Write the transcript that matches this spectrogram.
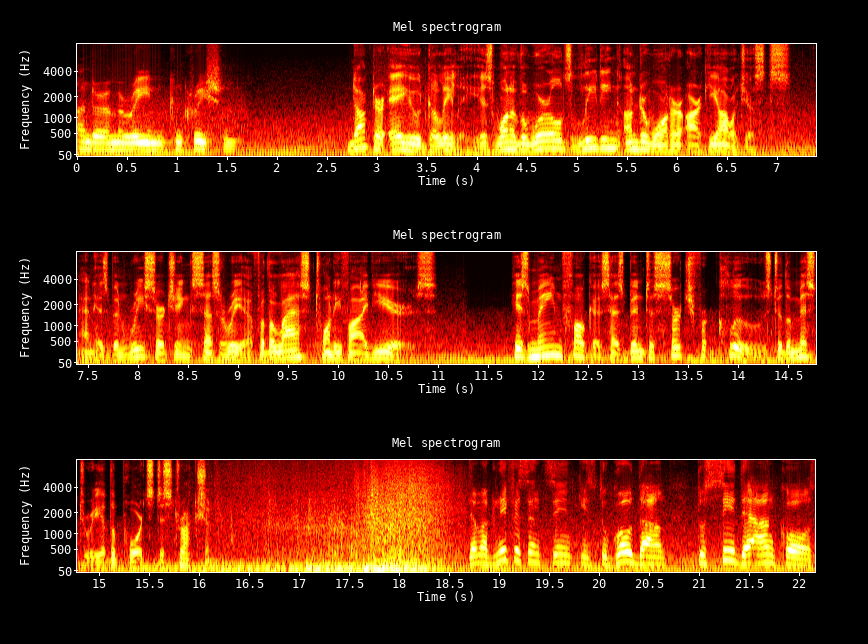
under a marine concretion. Dr. Ehud Galili is one of the world's leading underwater archaeologists and has been researching Caesarea for the last 25 years. His main focus has been to search for clues to the mystery of the port's destruction. The magnificent thing is to go down to see the anchors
